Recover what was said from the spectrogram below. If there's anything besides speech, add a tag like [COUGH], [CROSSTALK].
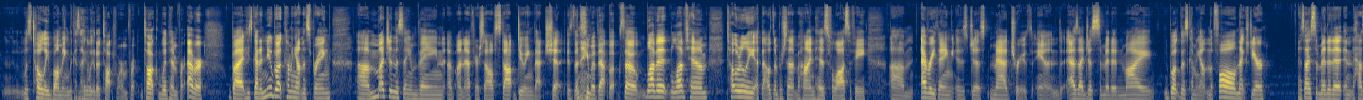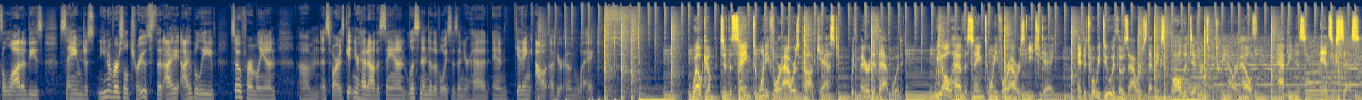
was totally bumming because I could have talked for him for talk with him forever but he's got a new book coming out in the spring. Uh, much in the same vein of Unf Yourself, Stop Doing That Shit is the [LAUGHS] name of that book. So, love it. Loved him. Totally a thousand percent behind his philosophy. Um, everything is just mad truth. And as I just submitted my book that's coming out in the fall next year, as I submitted it, and it has a lot of these same just universal truths that I, I believe so firmly in um, as far as getting your head out of the sand, listening to the voices in your head, and getting out of your own way. Welcome to the Same 24 Hours podcast with Meredith Atwood. We all have the same 24 hours each day, and it's what we do with those hours that makes all the difference between our health, happiness, and success.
